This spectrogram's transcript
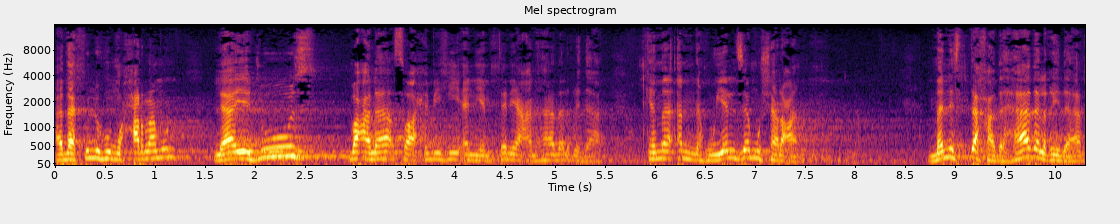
هذا كله محرم لا يجوز وعلى صاحبه أن يمتنع عن هذا الغذاء. كما أنه يلزم شرعا. من اتخذ هذا الغذاء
